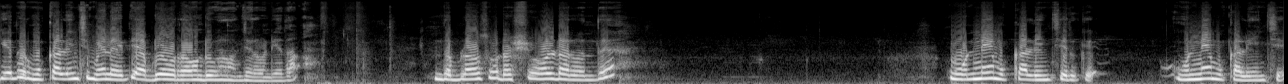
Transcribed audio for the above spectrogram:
இங்கேருந்து ஒரு முக்கால் இன்ச் மேலே ஏற்றி அப்படியே ஒரு ரவுண்டு வரைஞ்சிட வேண்டியதான் இந்த ப்ளவுஸோட ஷோல்டர் வந்து ஒன்றே முக்கால் இன்ச் இருக்குது ஒன்றே முக்கால் இன்ச்சு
